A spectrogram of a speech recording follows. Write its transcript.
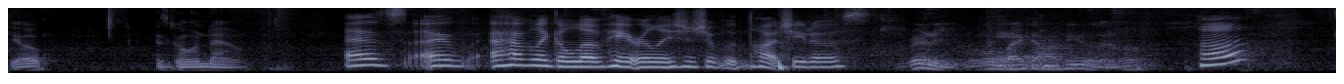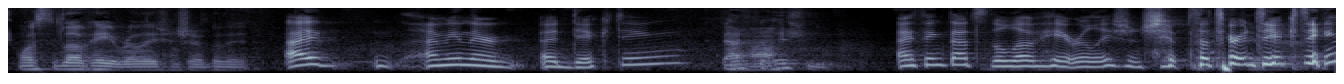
"Yep, it's going down. As I I have like a love hate relationship with hot Cheetos. Really? We're going back to jalapenos then, huh? Huh? What's the love hate relationship with it? I I mean they're addicting. That's Uh-huh. the issue. I think that's the love hate relationship that they're addicting.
